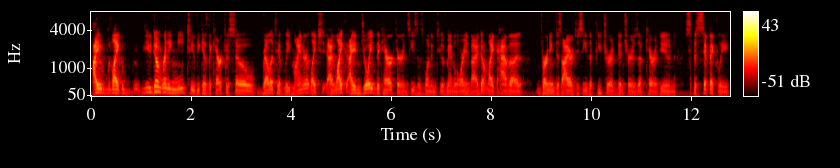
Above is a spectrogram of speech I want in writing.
I like you don't really need to because the character is so relatively minor. Like she, I like I enjoyed the character in seasons one and two of Mandalorian, but I don't like have a burning desire to see the future adventures of Cara Dune specifically.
